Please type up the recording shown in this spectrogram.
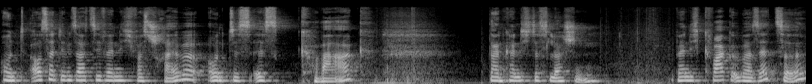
Und außerdem sagt sie, wenn ich was schreibe und es ist Quark, dann kann ich das löschen. Wenn ich Quark übersetze,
